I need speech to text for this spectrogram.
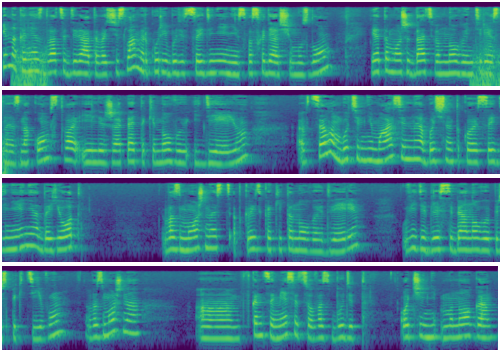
И, наконец, 29 числа Меркурий будет в соединении с восходящим узлом, и это может дать вам новое интересное знакомство или же опять-таки новую идею. В целом будьте внимательны, обычно такое соединение дает возможность открыть какие-то новые двери, увидеть для себя новую перспективу. Возможно, в конце месяца у вас будет очень много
